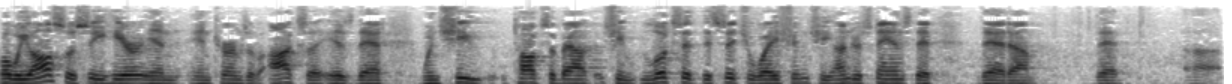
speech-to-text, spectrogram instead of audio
What we also see here in, in terms of Achsah is that when she talks about, she looks at the situation, she understands that, that, um, that uh,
